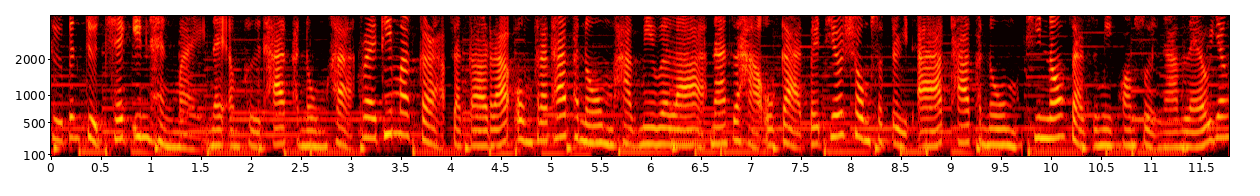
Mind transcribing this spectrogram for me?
ถือเป็นจุดเช็คอินแห่งใหม่ในอำเภอธาตุพนมค่ะ ใครที่มากราบสักการะองค์พระธาตุพนม หากมีเวลา น่าจะหาโอกาสไปเที่ยวชมสตรีทอาร์ตธาตุพนม ที่นอกจากจะมีความสวยงามแล้วยัง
